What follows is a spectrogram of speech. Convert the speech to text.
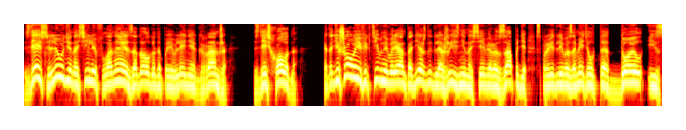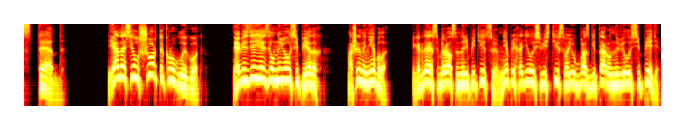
Здесь люди носили фланель задолго до появления гранжа. Здесь холодно. Это дешевый и эффективный вариант одежды для жизни на северо-западе, справедливо заметил Тед Дойл из Тед. Я носил шорты круглый год. Я везде ездил на велосипедах. Машины не было. И когда я собирался на репетицию, мне приходилось вести свою бас-гитару на велосипеде,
